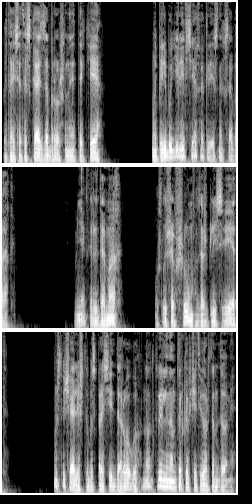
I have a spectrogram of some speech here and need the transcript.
Пытаясь отыскать заброшенное теке, мы перебудили всех окрестных собак. В некоторых домах Услышав шум, зажгли свет. Мы стучали, чтобы спросить дорогу, но открыли нам только в четвертом доме.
